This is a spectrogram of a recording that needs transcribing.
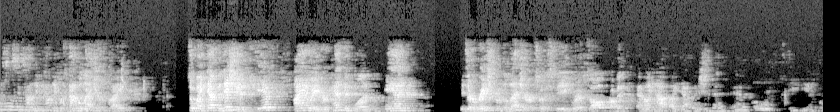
It's, not the accounting. It's the ledger, right? So by definition, if I am a repentant one and it's erased from the ledger, so to speak, or absolved from it, am I not by definition then an obedient one?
